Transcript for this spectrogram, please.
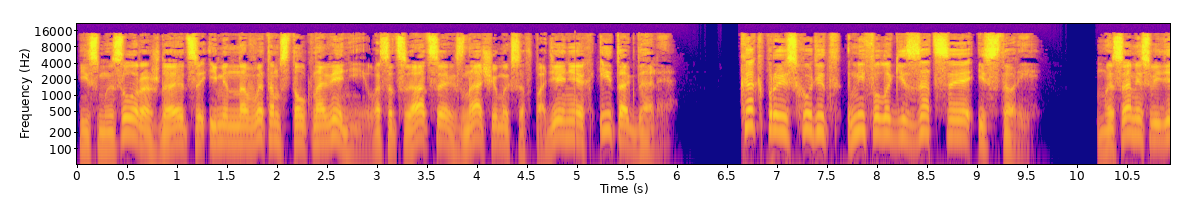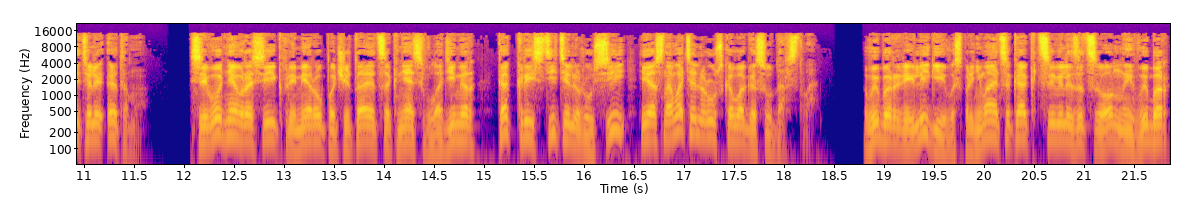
и смысл рождается именно в этом столкновении, в ассоциациях, значимых совпадениях и так далее. Как происходит мифологизация истории? Мы сами свидетели этому. Сегодня в России, к примеру, почитается князь Владимир как креститель Руси и основатель русского государства. Выбор религии воспринимается как цивилизационный выбор,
